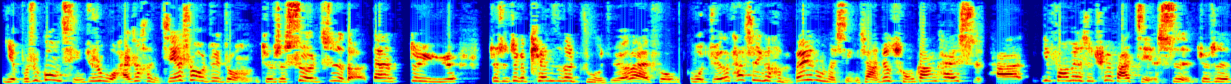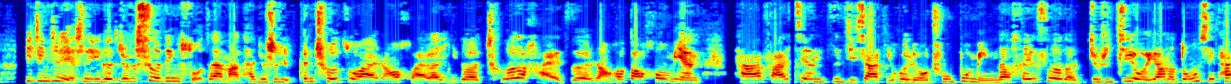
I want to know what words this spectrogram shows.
也不是共情，就是我还是很接受这种就是设置的。但对于就是这个片子的主角来说，我觉得他是一个很被动的形象。就从刚开始，他一方面是缺乏解释，就是毕竟这也是一个就是设定所在嘛，他就是跟车做爱，然后怀了一个车的孩孩子，然后到后面他发现自己下体会流出不明的黑色的就是机油一样的东西，他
